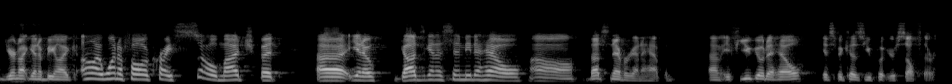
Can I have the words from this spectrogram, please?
you're not gonna be like, oh, I want to follow Christ so much, but uh, you know, God's gonna send me to hell. Oh, that's never gonna happen. Um, if you go to hell, it's because you put yourself there.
